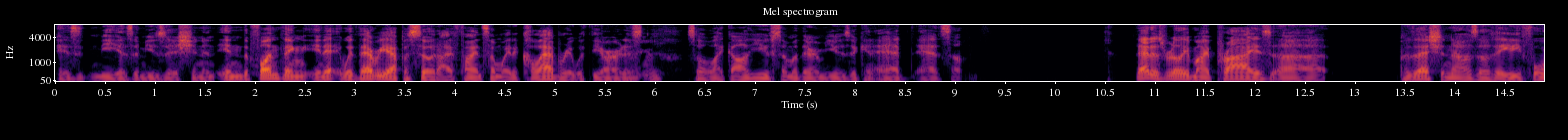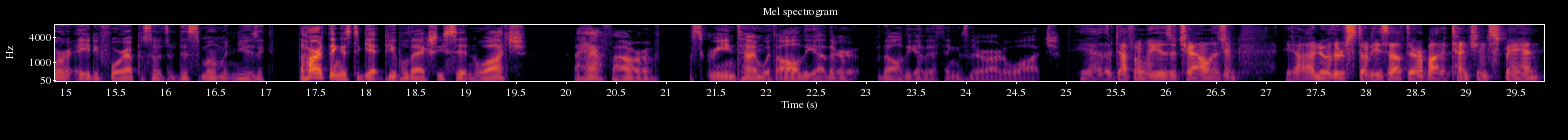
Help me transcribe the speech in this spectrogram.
is me as a musician. And in the fun thing in it, with every episode, I find some way to collaborate with the artist. Mhm. So like I'll use some of their music and add add something. That is really my prize uh, possession now is those 84, 84 episodes of this moment music. The hard thing is to get people to actually sit and watch a half hour of screen time with all the other with all the other things there are to watch. Yeah, there definitely is a challenge, and you know, I know there's studies out there about attention span.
